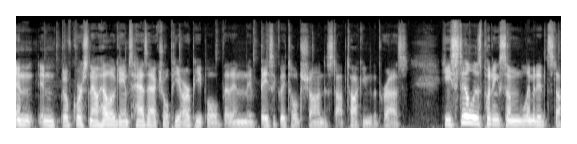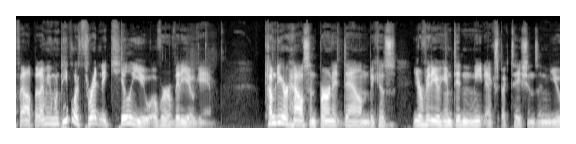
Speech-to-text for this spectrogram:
and and of course now Hello Games has actual PR people that and they've basically told Sean to stop talking to the press. He still is putting some limited stuff out, but I mean when people are threatening to kill you over a video game, come to your house and burn it down because your video game didn't meet expectations and you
